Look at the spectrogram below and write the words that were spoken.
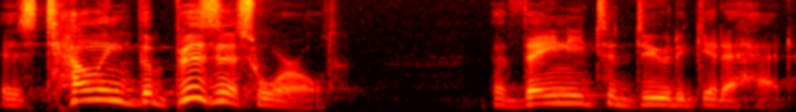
is telling the business world that they need to do to get ahead.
